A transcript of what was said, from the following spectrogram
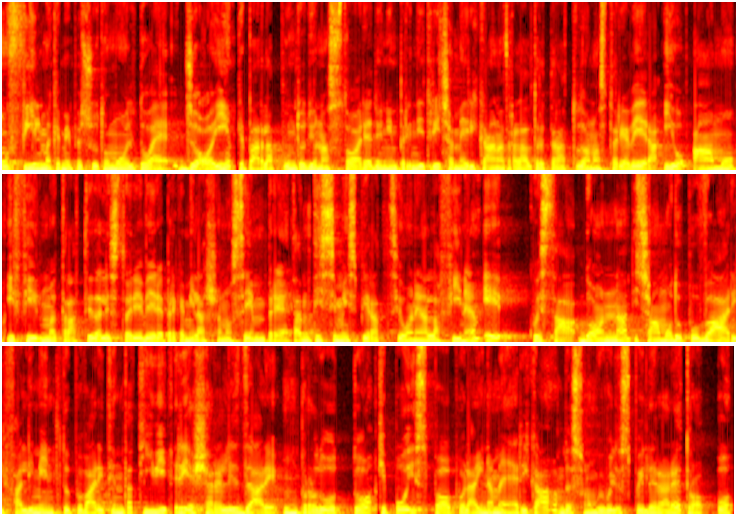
Un film che mi è piaciuto molto è Joy, che parla appunto di una storia di un'imprenditrice americana, tra l'altro è tratto da una storia vera. Io amo i film tratti dalle storie vere perché mi lasciano sempre tantissima ispirazione alla fine e questa donna, diciamo, dopo vari fallimenti, dopo vari tentativi, riesce a realizzare un prodotto che poi spopola in America. Adesso non vi voglio spoilerare troppo,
